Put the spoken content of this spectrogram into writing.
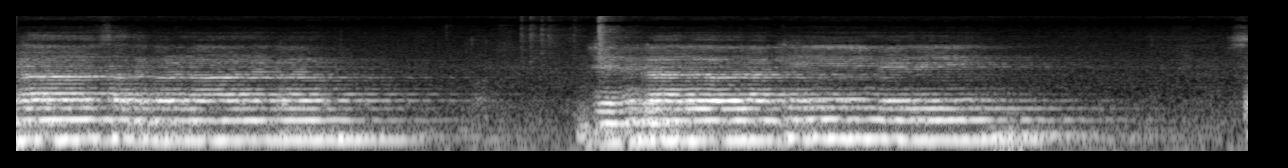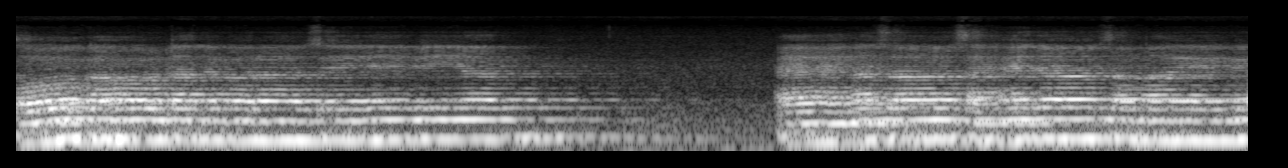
ਕਹਾ ਸਤਿਗੁਰ ਨਾਨਕ, ਜਿਨ ਗਰ ਰਖੇ ਮੇਰੀ, ਸੋ ਕਹੋ ਤਨ ਗੁਰ ਸੇਵੀਆ ਐਨਸ ਸਹਿਜ ਸਮਾਏ ਮੇ।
